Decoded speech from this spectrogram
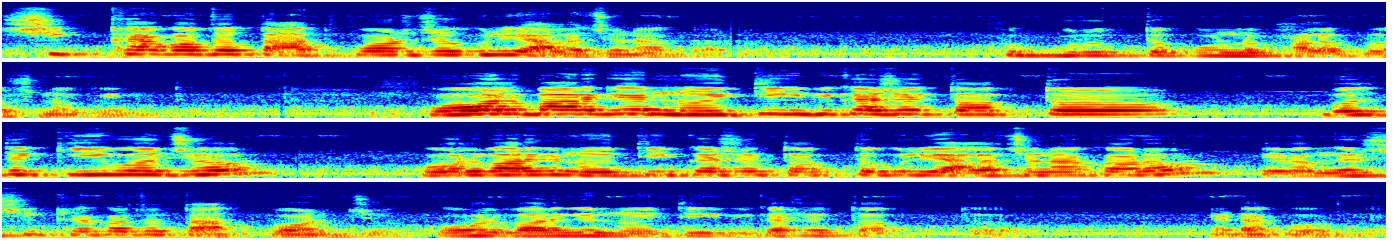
শিক্ষাগত তাৎপর্যগুলি আলোচনা করো। খুব গুরুত্বপূর্ণ, ভালো প্রশ্ন কিন্তু। কোলবার্গের নৈতিক বিকাশের তত্ত্ব বলতে কি বোঝো? কোলবার্গের নৈতিক বিকাশের তত্ত্বগুলি আলোচনা করো এবং এর শিক্ষাগত তাৎপর্য। কোলবার্গের নৈতিক বিকাশের তত্ত্ব এটা করবে।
